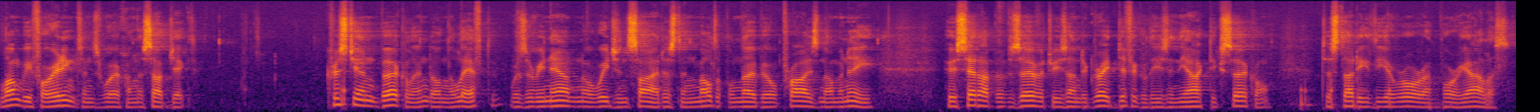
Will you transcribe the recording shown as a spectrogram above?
long before Eddington's work on the subject. Christian Birkeland, on the left, was a renowned Norwegian scientist and multiple Nobel Prize nominee who set up observatories under great difficulties in the Arctic Circle to study the aurora borealis.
